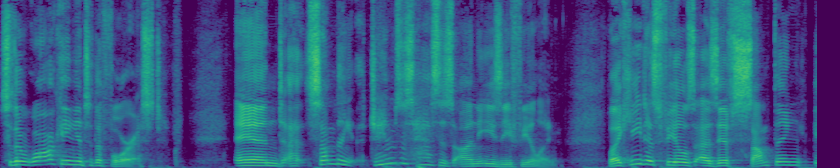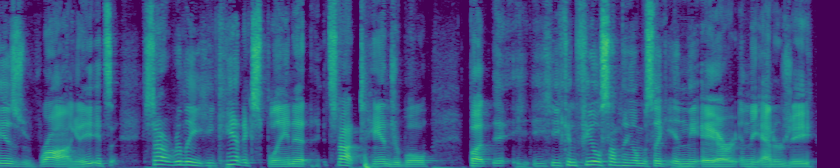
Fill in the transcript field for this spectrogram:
so they're walking into the forest. And uh, something, James just has this uneasy feeling. Like he just feels as if something is wrong. It's, it's not really, he can't explain it, it's not tangible, but he can feel something almost like in the air, in the energy.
